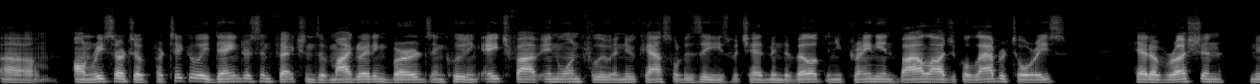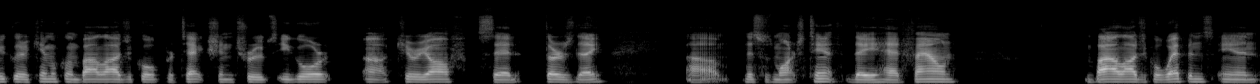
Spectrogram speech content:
um, on research of particularly dangerous infections of migrating birds, including H5N1 flu and Newcastle disease, which had been developed in Ukrainian biological laboratories. Head of Russian Nuclear, Chemical, and Biological Protection Troops Igor uh, said Thursday. Um, this was March 10th. They had found biological weapons in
